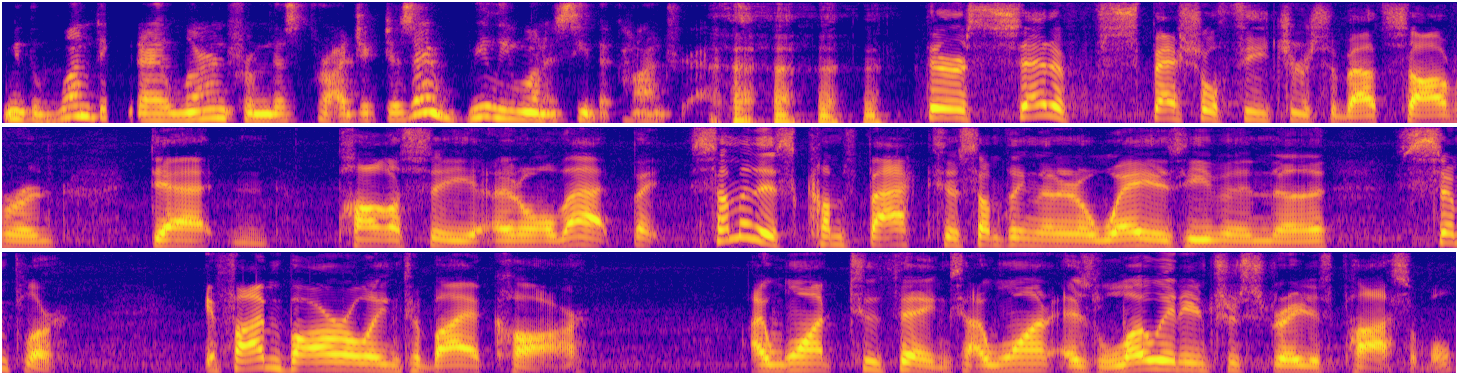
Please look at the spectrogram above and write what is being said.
I mean, the one thing that I learned from this project is I really want to see the contract. there are a set of special features about sovereign debt and policy and all that, but some of this comes back to something that, in a way, is even uh, simpler. If I'm borrowing to buy a car, I want two things. I want as low an interest rate as possible.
